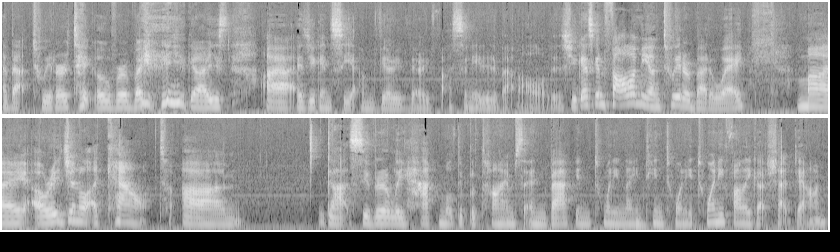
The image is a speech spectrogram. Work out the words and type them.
about twitter takeover. By you guys uh, as you can see i'm very very fascinated about all of this. You guys can follow me on twitter by the way. My original account um, got severely hacked multiple times and back in 2019 2020 finally got shut down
